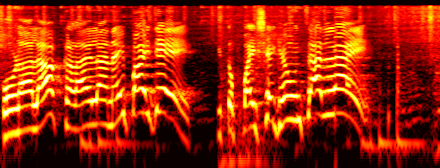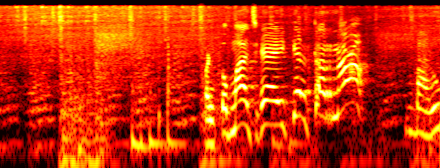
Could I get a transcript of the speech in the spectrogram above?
कोणाला कळायला नाही पाहिजे की तो पैसे घेऊन चाललाय. पण तो माझे ऐकेल ना? बाळू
